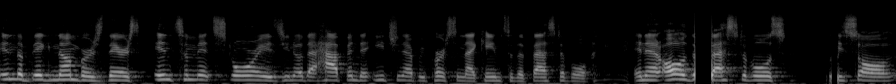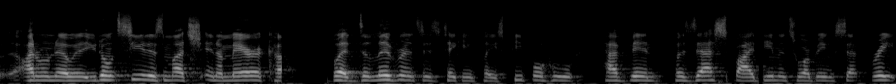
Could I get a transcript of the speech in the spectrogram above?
in the big numbers, there's intimate stories, you know, that happened to each and every person that came to the festival. And at all the festivals, we saw, I don't know, you don't see it as much in America, but deliverance is taking place. People who have been possessed by demons who are being set free. Um,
